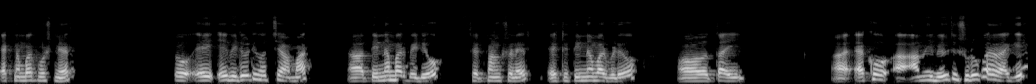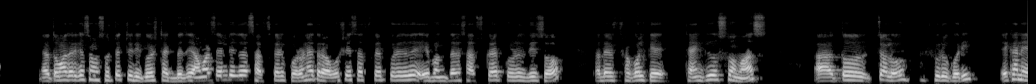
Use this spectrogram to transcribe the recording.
এক নম্বর প্রশ্নের। তো এই এই ভিডিওটি হচ্ছে আমার তিন নম্বর ভিডিও, সেট ফাংশনের একটি তিন নম্বর ভিডিও। তাই এখন আমি ভিডিওটি শুরু করার আগে তোমাদের কাছে আমার ছোট্ট একটি রিকোয়েস্ট থাকবে যে আমার চ্যানেলটি যারা সাবস্ক্রাইব করে না তারা অবশ্যই সাবস্ক্রাইব করে দেবে এবং যারা সাবস্ক্রাইব করে দিছো, তাদের সকলকে থ্যাংক ইউ সো মাচ তো চলো শুরু করি। এখানে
